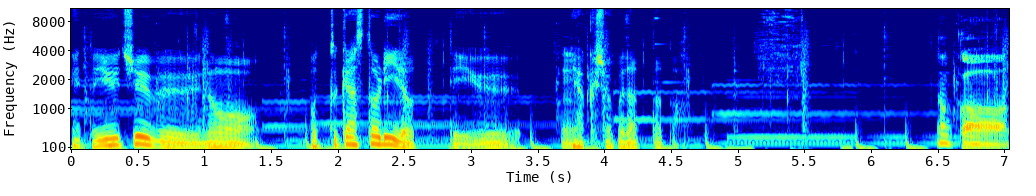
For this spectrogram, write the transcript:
えっと、YouTube のポッドキャストリードっていううん役職だったと。なんか、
